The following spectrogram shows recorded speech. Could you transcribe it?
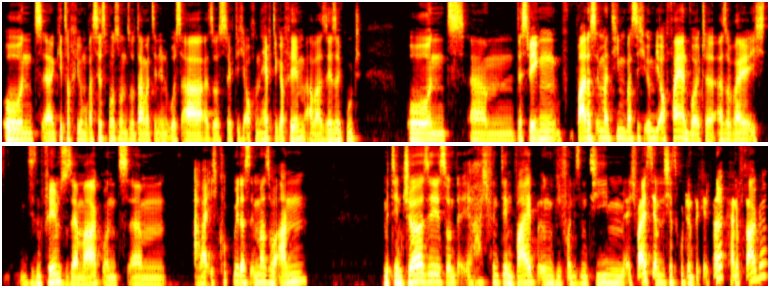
Und äh, geht es auch viel um Rassismus und so damals in den USA. Also ist wirklich auch ein heftiger Film, aber sehr, sehr gut. Und ähm, deswegen war das immer ein Team, was ich irgendwie auch feiern wollte. Also weil ich diesen Film so sehr mag und ähm, aber ich gucke mir das immer so an mit den Jerseys und ja, ich finde den Vibe irgendwie von diesem Team. Ich weiß, die haben sich jetzt gut entwickelt, ne? Keine Frage.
